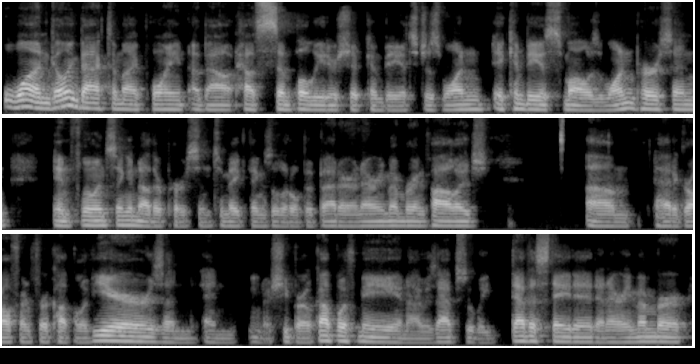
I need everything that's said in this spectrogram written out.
one, going back to my point about how simple leadership can be, it's just one. It can be as small as one person influencing another person to make things a little bit better. And I remember in college, um, I had a girlfriend for a couple of years and and you know she broke up with me and I was absolutely devastated. And I remember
